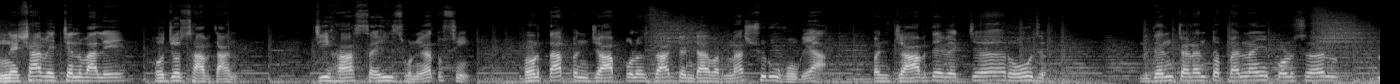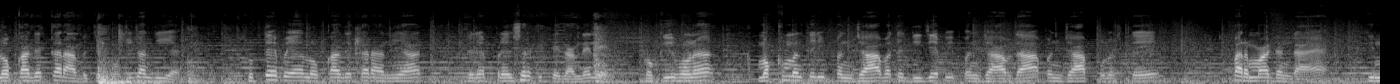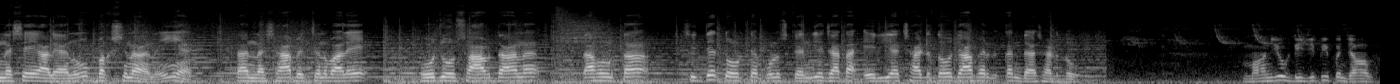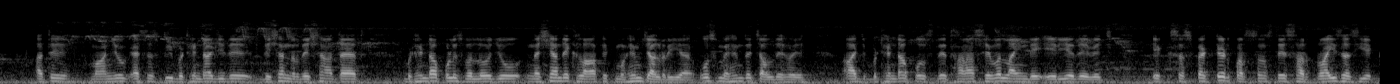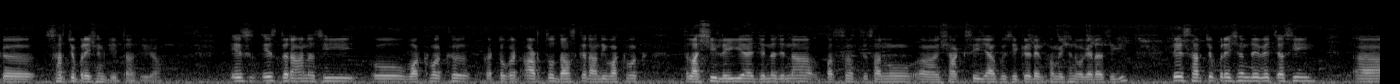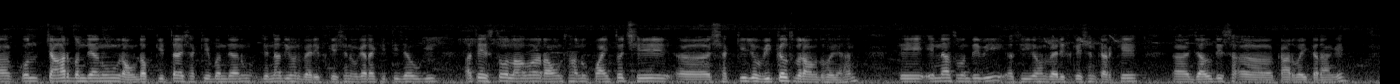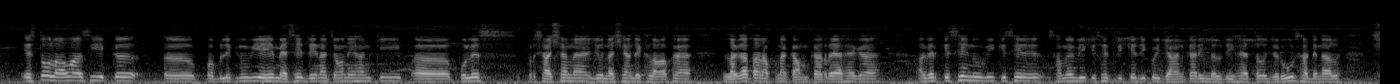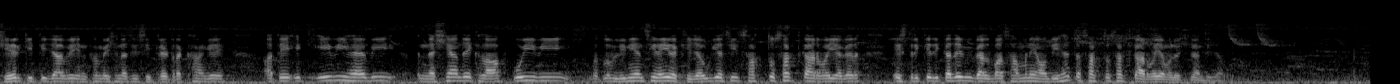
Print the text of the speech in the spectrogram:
ਨਸ਼ਾ ਵੇਚਣ ਵਾਲੇ, ਹੋ ਜੋ ਸਾਵਧਾਨ। ਜੀ ਹਾਂ, ਸਹੀ ਸੁਣਿਆ ਤੁਸੀਂ। ਹੁਣ ਤਾਂ ਪੰਜਾਬ ਪੁਲਿਸ ਦਾ ਡੰਡਾ ਵਰਨਾ ਸ਼ੁਰੂ ਹੋ ਗਿਆ। ਪੰਜਾਬ ਦੇ ਵਿੱਚ ਰੋਜ਼ ਦਿਨ ਚੜ੍ਹਨ ਤੋਂ ਪਹਿਲਾਂ ਹੀ ਪੁਲਿਸ ਲੋਕਾਂ ਦੇ ਘਰਾਂ ਵਿੱਚ ਪਹੁੰਚ ਜਾਂਦੀ ਹੈ। ਸੁੱਤੇ ਪਏ ਲੋਕਾਂ ਦੇ ਘਰਾਂ ਦੀਆਂ ਜਿਹੜੇ ਪ੍ਰੈਸ਼ਰ ਕੀਤੇ ਜਾਂਦੇ ਨੇ, ਕਿਉਂਕਿ ਹੁਣ ਮੁੱਖ ਮੰਤਰੀ ਪੰਜਾਬ ਅਤੇ ਡੀਜੀਪੀ ਪੰਜਾਬ ਦਾ ਪੰਜਾਬ ਪੁਲਿਸ ਤੇ ਭਰਮਾ ਡੰਡਾ ਹੈ ਕਿ ਨਸ਼ੇ ਵਾਲਿਆਂ ਨੂੰ ਬਖਸ਼ਣਾ ਨਹੀਂ ਹੈ। ਤਾਂ ਨਸ਼ਾ ਵੇਚਣ ਵਾਲੇ ਹੋ ਜੋ ਸਾਵਧਾਨ, ਤਾਂ ਹੁਣ ਤਾਂ ਸਿੱਧੇ ਤੌਰ ਤੇ ਪੁਲਿਸ ਕਹਿੰਦੀ ਹੈ, ਜਾਂ ਤਾਂ ਏਰੀਆ ਛੱਡ ਦਿਓ ਜਾਂ ਫਿਰ ਕੰਧਾ ਛੱਡ ਦਿਓ ਮਾਨਯੋਗ ਡੀਜੀਪੀ ਪੰਜਾਬ ਅਤੇ ਮਾਨਯੋਗ ਐਸਐਸਪੀ ਬਠਿੰਡਾ ਜੀ ਦੇ ਦਿਸ਼ਾ ਨਿਰਦੇਸ਼ਾਂ ਤਹਿਤ ਬਠਿੰਡਾ ਪੁਲਿਸ ਵੱਲੋਂ ਜੋ ਨਸ਼ਿਆਂ ਦੇ ਖਿਲਾਫ ਇੱਕ ਮੁਹਿੰਮ ਚੱਲ ਰਹੀ ਹੈ, ਉਸ ਮੁਹਿੰਮ ਦੇ ਚੱਲਦੇ ਹੋਏ ਅੱਜ ਬਠਿੰਡਾ ਪੁਲਿਸ ਦੇ ਥਾਣਾ ਸਿਵਲ ਲਾਈਨ ਦੇ ਏਰੀਆ ਦੇ ਵਿੱਚ ਇੱਕ ਸਸਪੈਕਟਡ ਪਰਸਨਸ ਤੇ ਸਰਪ੍ਰਾਈਜ਼ ਅਸੀਂ ਇੱਕ ਸਰਚ ਆਪਰੇਸ਼ਨ ਕੀਤਾ ਸੀਗਾ। ਇਸ ਇਸ ਦੌਰਾਨ ਅਸੀਂ ਉਹ ਵੱਖ-ਵੱਖ, ਘੱਟੋ ਘੱਟ 8 ਤੋਂ 10 ਘਰਾਂ ਦੀ ਵੱਖ-ਵੱਖ ਤਲਾਸ਼ੀ ਲਈ ਹੈ ਜਿਨ੍ਹਾਂ ਜਿਨ੍ਹਾਂ ਪਰਸਨਸ ਤੇ ਸਾਨੂੰ ਸ਼ੱਕ ਸੀ ਜਾਂ ਕੋਈ ਸੀਕ੍ਰੀਟ ਇਨਫੋਰਮੇਸ਼ਨ ਵਗੈਰਾ ਸੀਗੀ। ਤੇ ਸਰਚ ਆਪਰੇਸ਼ਨ ਦੇ ਵਿੱਚ ਅਸੀਂ ਕੁੱਲ 4 ਬੰਦਿਆਂ ਨੂੰ ਰਾਉਂਡ ਅਪ ਕੀਤਾ ਹੈ, ਸ਼ੱਕੀ ਬੰਦਿਆਂ ਨੂੰ, ਜਿਨ੍ਹਾਂ ਦੀ ਹੁਣ ਵੈਰੀਫਿਕੇਸ਼ਨ ਵਗੈਰਾ ਕੀਤੀ ਜਾਊਗੀ। ਅਤੇ ਇਸ ਤੋਂ ਇਲਾਵਾ ਰਾਉਂਡ ਸਾਨੂੰ 5 ਤੋਂ 6 ਸ਼ੱਕੀ ਜੋ ਵਹੀਕਲਸ ਬਰਾਮਦ ਹੋਏ ਹਨ, ਤੇ ਇਹਨਾਂ ਸੰਬੰਧੀ ਵੀ ਅਸੀਂ ਹੁਣ ਵੈਰੀਫਿਕੇਸ਼ਨ ਕਰਕੇ ਜਲਦੀ ਸ- ਕਾਰਵਾਈ ਕਰਾਂਗੇ। ਇਸ ਤੋਂ ਇਲਾਵਾ ਅਸੀਂ ਇੱਕ ਪਬਲਿਕ ਨੂੰ ਵੀ ਇਹ ਮੈਸੇਜ ਦੇਣਾ ਚਾਹੁੰਦੇ ਹਨ ਕਿ ਪੁਲਿਸ ਪ੍ਰਸ਼ਾਸਨ ਹੈ ਜੋ ਨਸ਼ਿਆਂ ਦੇ ਖਿਲਾਫ ਹੈ, ਲਗਾਤਾਰ ਆਪਣਾ ਕੰਮ ਕਰ ਰਿਹਾ ਹੈਗਾ। ਅਗਰ ਕਿਸੇ ਨੂੰ ਵੀ ਕਿਸੇ ਸਮੇਂ ਵੀ ਕਿਸੇ ਤਰੀਕੇ ਦੀ ਕੋਈ ਜਾਣਕਾਰੀ ਮਿਲਦੀ ਹੈ, ਤਾਂ ਉਹ ਜ਼ਰੂਰ ਸਾਡੇ ਨਾਲ ਸ਼ੇਅਰ ਕੀਤੀ ਜਾਵੇ। ਇਨਫੋਰਮੇਸ਼ਨ ਅਸੀਂ ਸੀਕ੍ਰੀਟ ਰੱਖਾਂਗੇ। ਅਤੇ ਇੱਕ ਇਹ ਵੀ ਹੈ ਵੀ ਨਸ਼ਿਆਂ ਦੇ ਖਿਲਾਫ ਕੋਈ ਵੀ ਮਤਲਬ ਲੀਨੀਅੰਸੀ ਨਹੀਂ ਰੱਖੀ ਜਾਊਗੀ। ਅਸੀਂ ਸਖਤ ਤੋਂ ਸਖਤ ਕਾਰਵਾਈ ਅਗਰ ਇਸ ਤਰੀਕੇ ਦੀ ਕਦੇ ਵੀ ਗੱਲਬਾਤ ਸਾਹਮਣੇ ਆਉਂਦੀ ਹੈ, ਤਾਂ ਸਖਤ ਤੋਂ ਸਖਤ ਕਾਰਵਾਈ ਅਮਲ ਵਿੱਚ ਲਿਆਂਦੀ ਜਾਊਗੀ।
